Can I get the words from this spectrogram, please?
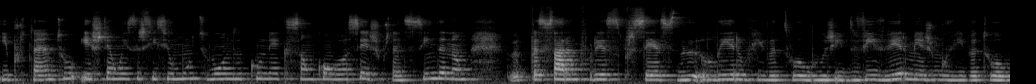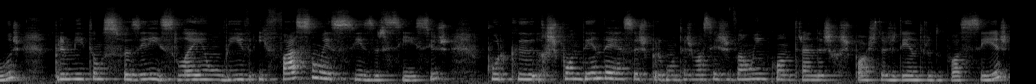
E, portanto, este é um exercício muito bom de conexão com vocês. Portanto, se ainda não passaram por esse processo de ler o Viva a Tua Luz e de viver mesmo o Viva a Tua Luz, permitam-se fazer isso. Leiam um livro e façam esses exercícios, porque respondendo a essas perguntas vocês vão encontrando as respostas dentro de vocês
